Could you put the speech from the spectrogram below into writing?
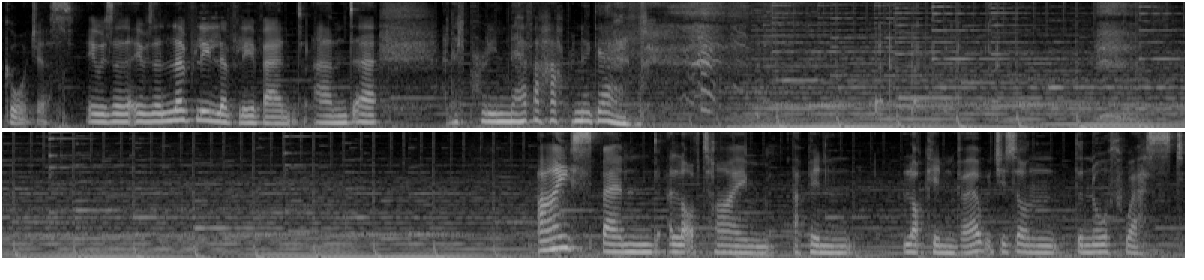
gorgeous. It was a it was a lovely, lovely event, and uh, and it'll probably never happen again. I spend a lot of time up in Lochinver, which is on the northwest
